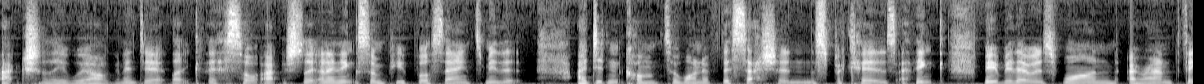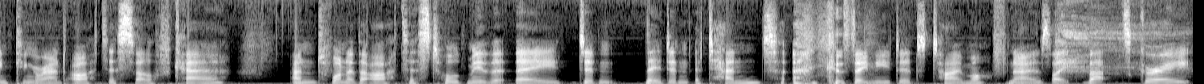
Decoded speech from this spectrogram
actually, we are going to do it like this. Or actually, and I think some people saying to me that I didn't come to one of the sessions because I think maybe there was one around thinking around artist self care and one of the artists told me that they didn't they didn't attend because they needed time off. And i was like that's great.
